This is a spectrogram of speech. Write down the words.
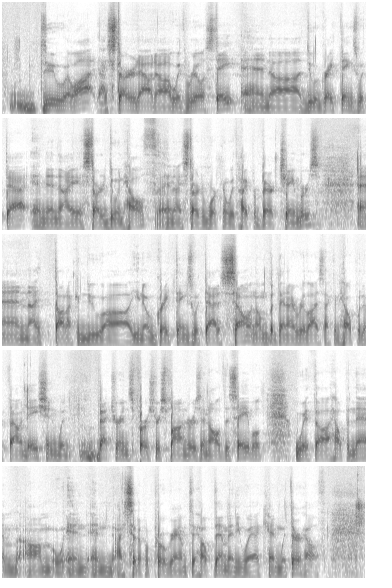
do a lot. I started out uh, with real estate and uh, doing great things with that, and then I started doing health, and I started working with hyperbaric chambers, and I thought I could do uh, you know great things with that, is selling them. But then I realized I could help with a foundation with veterans, first responders, and all disabled with uh, helping them, um, and and I set up a program to help them any way I can with their health.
